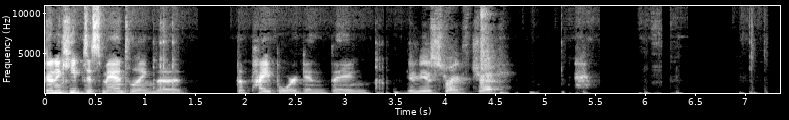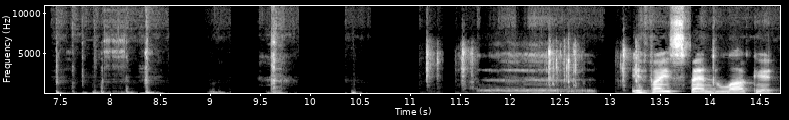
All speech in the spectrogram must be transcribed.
gonna keep dismantling the the pipe organ thing. Give me a strength check. If I spend luck, it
